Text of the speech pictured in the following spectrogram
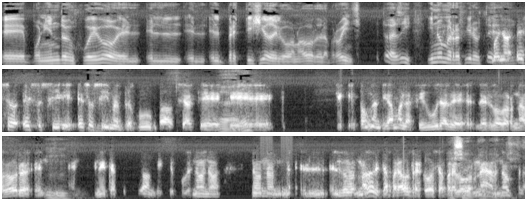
eh, poniendo en juego el, el, el, prestigio del gobernador de la provincia. Esto es así, y no me refiero a usted. Bueno, ¿eh? eso eso sí eso sí me preocupa, o sea, que, que, que, pongan, digamos, la figura del gobernador en, en, esta cuestión, ¿viste? porque no, no, no, no el, gobernador está para otra cosa, para gobernar, no para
